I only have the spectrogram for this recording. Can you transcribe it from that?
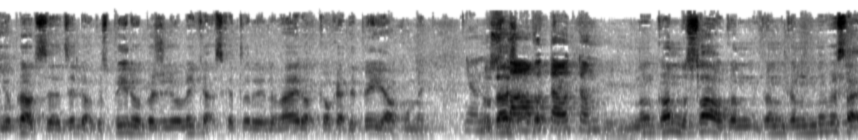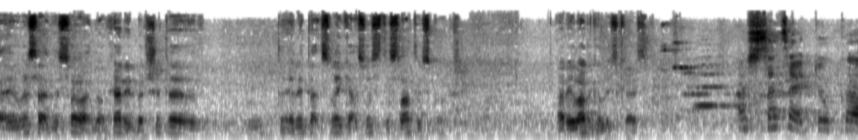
Jo brauc e, dziļāk uz pīrobežu, jo likās, ka tur ir vairāk kaut kādi piejaukumi. Jā, nu, nu slāvu tautam. Nu, gan nu slāvu, gan, gan, gan nu, visai, visai savādāk arī, bet šitā Te ir tāds likās, viss tas latviskais. Arī latgaliskais. Es sacītu, ka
